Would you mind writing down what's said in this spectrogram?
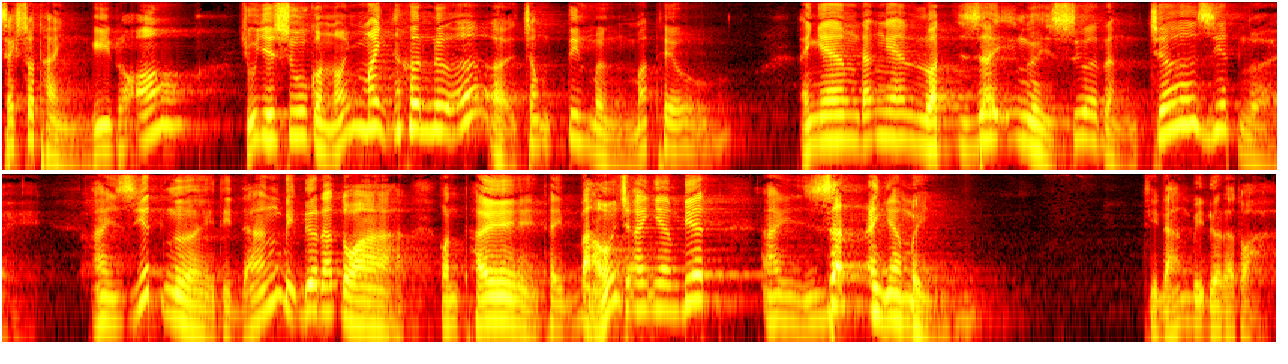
sách xuất hành ghi rõ Chúa Giêsu còn nói mạnh hơn nữa ở trong tin mừng Matthew. Anh em đã nghe luật dạy người xưa rằng chớ giết người. Ai giết người thì đáng bị đưa ra tòa. Còn thầy, thầy bảo cho anh em biết ai giận anh em mình thì đáng bị đưa ra tòa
